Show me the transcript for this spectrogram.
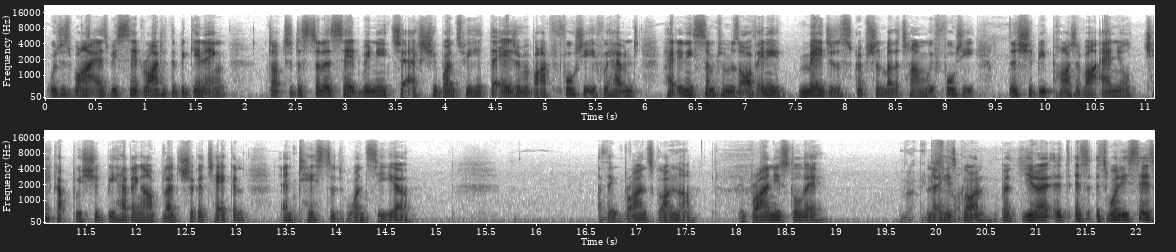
Which is why, as we said right at the beginning, Dr. Distiller said we need to actually, once we hit the age of about 40, if we haven't had any symptoms of any major description by the time we're 40, this should be part of our annual checkup. We should be having our blood sugar taken and tested once a year. I think Brian's gone now. Brian, you're still there? No, No, he's gone. But you know, it, it's it's what he says.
